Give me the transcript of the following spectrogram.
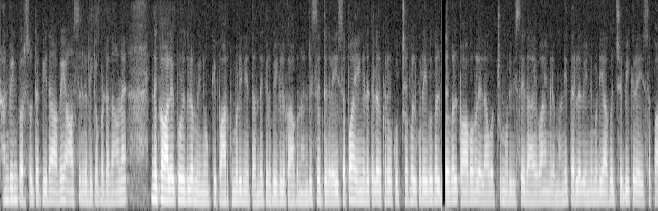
அன்பின் பரிசுத்த பிதாவே ஆசீர்வதிக்கப்பட்டதான இந்த காலை பொழுதுல நம்மை நோக்கி பார்க்கும்படி நீ தந்த கிருபைகளுக்காக நன்றி செலுத்துகிற இசப்பா எங்களிடத்தில் இருக்கிற குற்றங்கள் குறைவுகள் பாவங்கள் எல்லாவற்றும் ஒரு விசை தாய்வா எங்களை மன்னித்தரல வேண்டும்படியாக ஜெபிக்கிற இசப்பா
